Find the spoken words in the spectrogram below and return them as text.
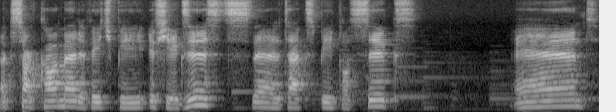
at the start of combat, if HP if she exists, then attack speed plus six. And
